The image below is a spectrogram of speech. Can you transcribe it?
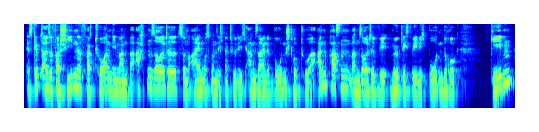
Es gibt also verschiedene Faktoren, die man beachten sollte. Zum einen muss man sich natürlich an seine Bodenstruktur anpassen. Man sollte we möglichst wenig Bodendruck geben.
